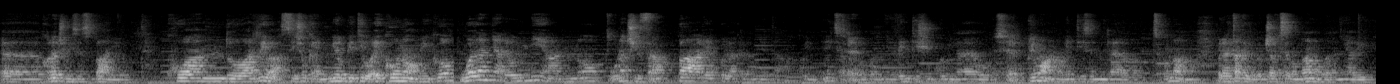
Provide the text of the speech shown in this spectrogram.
eh, correggimi se sbaglio, quando arrivassi, dici ok, il mio obiettivo economico, guadagnare ogni anno una cifra pari a quella che è la mia età. Iniziare Sì. guadagnare 25.000 euro, Sì. il primo anno 26.000 euro, il secondo anno, in realtà credo che già il secondo anno guadagnavi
